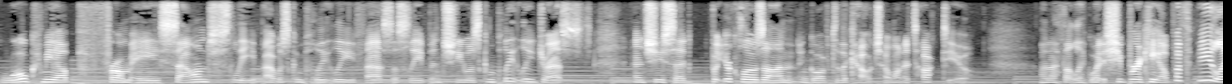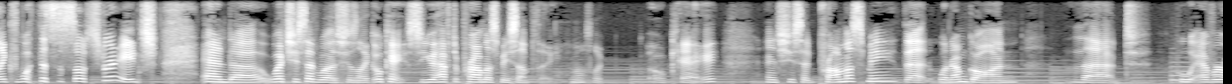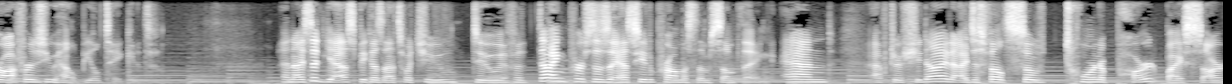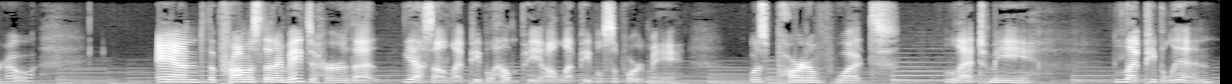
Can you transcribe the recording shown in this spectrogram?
woke me up from a sound sleep. I was completely fast asleep, and she was completely dressed. And she said, Put your clothes on and go up to the couch. I want to talk to you. And I thought, like, what is she breaking up with me? Like, what? This is so strange. And uh, what she said was, she's like, okay, so you have to promise me something. And I was like, okay. And she said, promise me that when I'm gone, that whoever offers you help, you'll take it. And I said yes, because that's what you do if a dying person asks you to promise them something. And after she died, I just felt so torn apart by sorrow. And the promise that I made to her that, yes, I'll let people help me, I'll let people support me, was part of what let me let people in.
